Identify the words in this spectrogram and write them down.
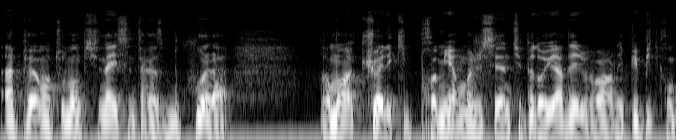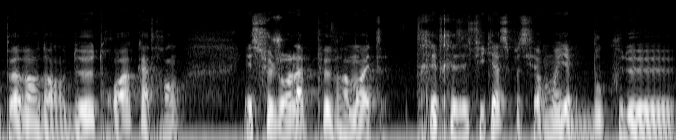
un peu avant tout le monde, parce qu'il y ils s'intéressent beaucoup à la vraiment que à l'équipe première. Moi, j'essaie un petit peu de regarder, de voir les pépites qu'on peut avoir dans 2, 3, 4 ans. Et ce jour-là peut vraiment être très très efficace parce qu'il vraiment il y a beaucoup de,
